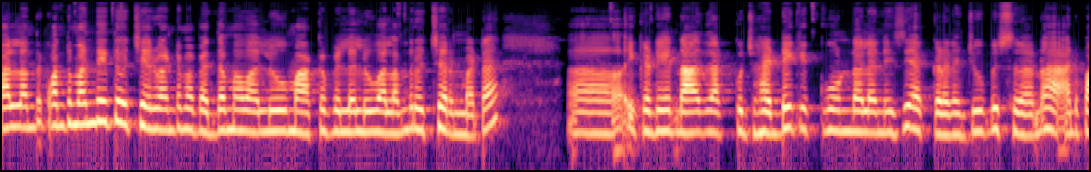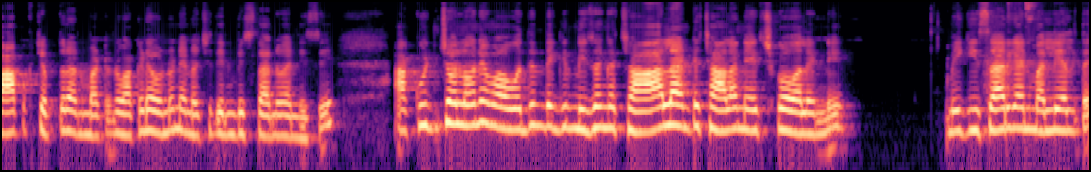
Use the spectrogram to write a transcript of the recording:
వాళ్ళందరూ కొంతమంది అయితే వచ్చారు. అంటే మా పెద్దమ్మ వాళ్ళు మా అక్క పిల్లలు వాళ్ళందరూ వచ్చారనమాట ఇక్కడ నాది నాకు కొంచెం హెడేక్ ఎక్కువ ఉండాలనేసి అక్కడ నేను చూపిస్తున్నాను. అంటే పాపకు చెప్తున్నాను అనమాట నువ్వు అక్కడే ఉండు నేను వచ్చి తినిపిస్తాను అనేసి. ఆ కొంచెంలోనే మా వదిన దగ్గర నిజంగా చాలా అంటే చాలా నేర్చుకోవాలండి. మీకు ఈసారి కానీ మళ్ళీ వెళ్తే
